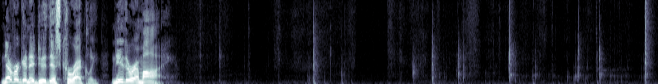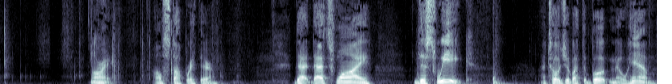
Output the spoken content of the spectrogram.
never going to do this correctly. Neither am I. All right. I'll stop right there. That that's why this week I told you about the book Know Him.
